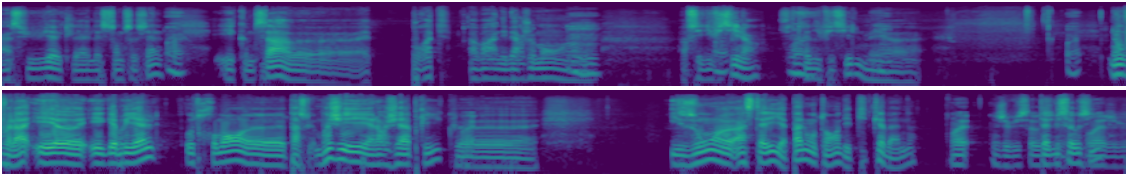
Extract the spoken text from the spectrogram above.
un suivi avec la- l'assistante sociale. Ouais. Et comme ça, euh, elle pourra avoir un hébergement. euh, Mhm. Alors c'est difficile, hein, c'est Ouais. très difficile, mais. Euh. Donc voilà. Et, euh, et Gabriel, autrement, euh, parce que moi j'ai alors j'ai appris que Ouais. euh, ils ont installé il y a pas longtemps des petites cabanes. Ouais, j'ai vu ça aussi. T'as vu ça aussi Ouais, j'ai vu.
